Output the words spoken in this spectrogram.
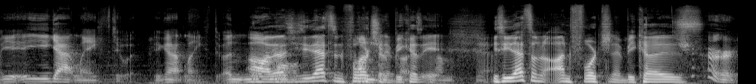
You, you got length to it. You got like it. A Oh, that's you see, that's unfortunate undercut. because it. Um, yeah. You see, that's un- unfortunate because Sure.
